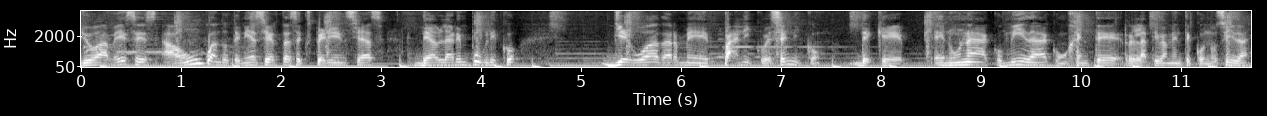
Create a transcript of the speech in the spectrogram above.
Yo a veces, aun cuando tenía ciertas experiencias de hablar en público, llegó a darme pánico escénico de que en una comida con gente relativamente conocida,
